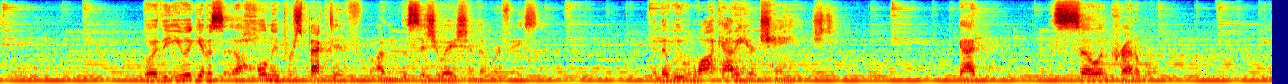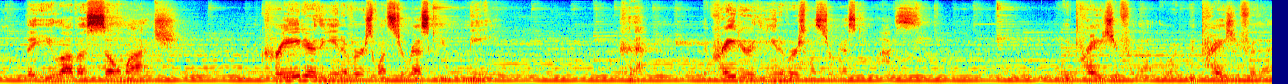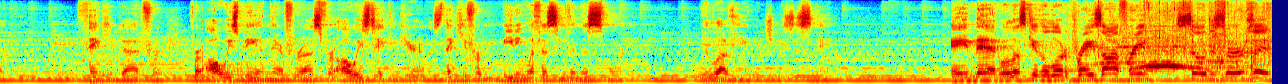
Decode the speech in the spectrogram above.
Lord, that you would give us a whole new perspective on the situation that we're facing. And that we would walk out of here changed. God, it's so incredible that you love us so much. The creator of the universe wants to rescue me. the creator of the universe wants to rescue us. We praise you for that, Lord. We praise you for that. Thank you, God, for, for always being there for us, for always taking care of us. Thank you for meeting with us even this morning. We love you in Jesus' name. Amen. Well, let's give the Lord a praise offering. So deserves it.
